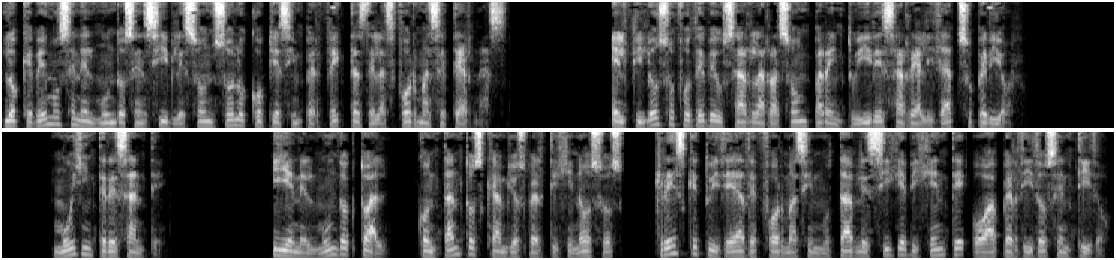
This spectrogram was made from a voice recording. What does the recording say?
Lo que vemos en el mundo sensible son solo copias imperfectas de las formas eternas. El filósofo debe usar la razón para intuir esa realidad superior. Muy interesante. Y en el mundo actual, con tantos cambios vertiginosos, ¿crees que tu idea de formas inmutables sigue vigente o ha perdido sentido?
